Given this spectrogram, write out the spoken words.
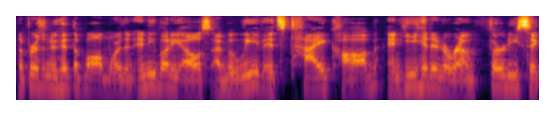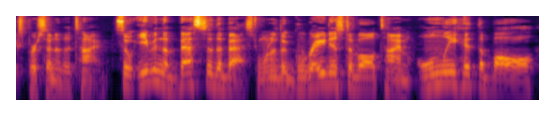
the person who hit the ball more than anybody else, I believe it's Ty Cobb, and he hit it around 36% of the time. So even the best of the best, one of the greatest of all time, only hit the ball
